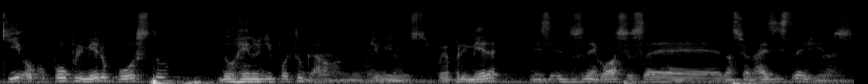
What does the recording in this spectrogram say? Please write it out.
que ocupou o primeiro posto do Reino de Portugal. no de reino. ministro. Foi a primeira dos negócios eh, nacionais e estrangeiros.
